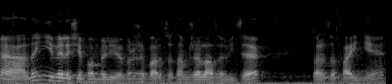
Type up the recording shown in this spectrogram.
A, no i niewiele się pomyliłem, proszę bardzo, tam żelazo widzę. Bardzo fajnie.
